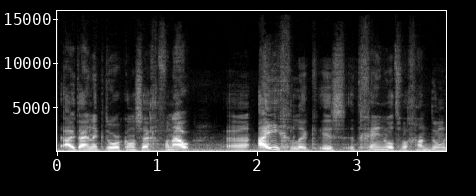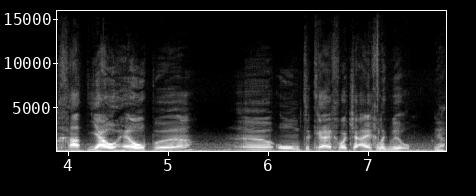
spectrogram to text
uiteindelijk door kan zeggen van nou, eh, eigenlijk is hetgeen wat we gaan doen, gaat jou helpen eh, om te krijgen wat je eigenlijk wil. Ja.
